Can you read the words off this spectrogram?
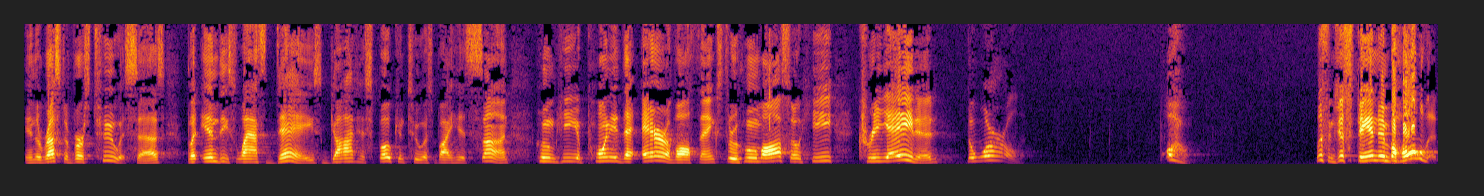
In the rest of verse 2, it says, But in these last days, God has spoken to us by his Son, whom he appointed the heir of all things, through whom also he created the world. Whoa. Listen, just stand and behold it.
